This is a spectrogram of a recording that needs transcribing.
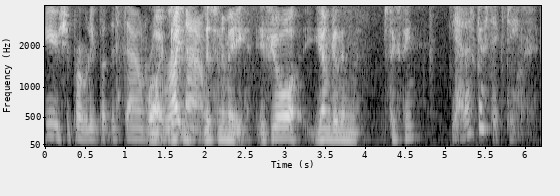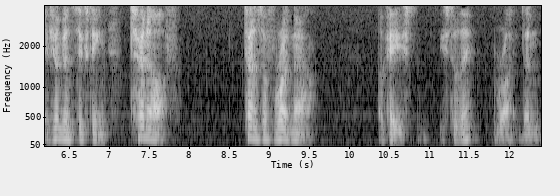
you should probably put this down Right, right listen, now. Listen to me. If you're younger than sixteen, Yeah, let's go sixteen. if you're younger than sixteen, turn it off. Turn us off right now. Okay, you, s- you still there? Right. Then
